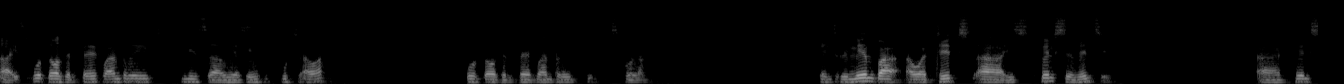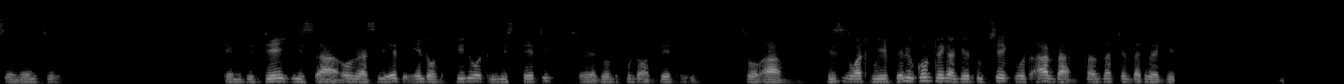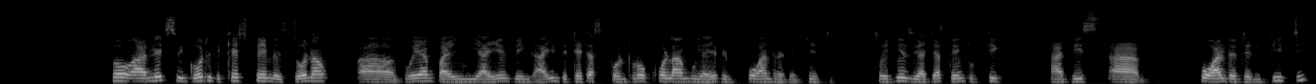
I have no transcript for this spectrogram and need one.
uh, is 4,500, means uh, we are going to put our 4,500 in this column. And remember, our date uh, is 2070. Uh, 2070. And the day is uh, obviously at the end of the period, which is 30. So we are going to put our 30 in. So uh, this is what we have. Then we go back again to check what other transactions that we are getting. So uh, next we go to the cash payments journal, uh, whereby we are having uh, in the debtors control column, we are having 450. So it means we are just going to pick uh, this uh, 450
